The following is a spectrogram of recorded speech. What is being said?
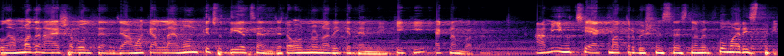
এবং আম্মাজান আয়েশা বলতেন যে, আমাকে আল্লাহ এমন কিছু দিয়েছেন যেটা অন্য নারীকে দেননি। কি কি? এক নম্বর আমি হচ্ছে একমাত্র বিষ্ণু ইসলামের কুমারী স্ত্রী।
